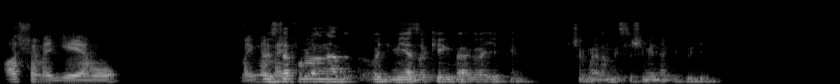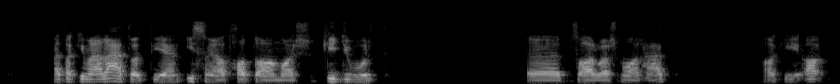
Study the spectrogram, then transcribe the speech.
az sem egy GMO, meg nem Összefoglalnád, egy... hogy mi ez a kék belga egyébként? Csak már nem biztos, hogy mindenki tudja. Hát aki már látott ilyen iszonyat hatalmas, kigyúrt uh, szarvasmarhát, aki a,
